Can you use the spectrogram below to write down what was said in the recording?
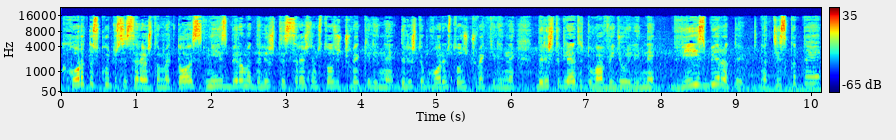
хората, с които се срещаме. Тоест, ние избираме дали ще се срещнем с този човек или не, дали ще говорим с този човек или не, дали ще гледате това видео или не. Вие избирате. Натискате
